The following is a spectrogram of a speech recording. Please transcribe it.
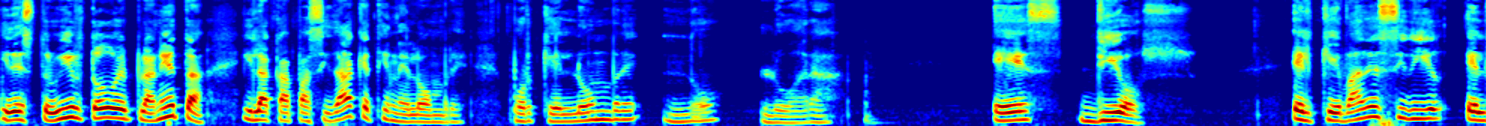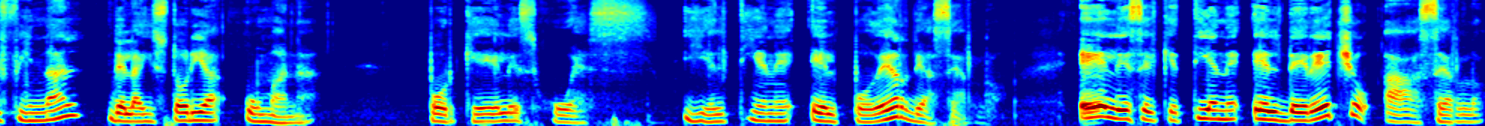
y destruir todo el planeta y la capacidad que tiene el hombre, porque el hombre no lo hará. Es Dios el que va a decidir el final de la historia humana, porque Él es juez y Él tiene el poder de hacerlo. Él es el que tiene el derecho a hacerlo.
